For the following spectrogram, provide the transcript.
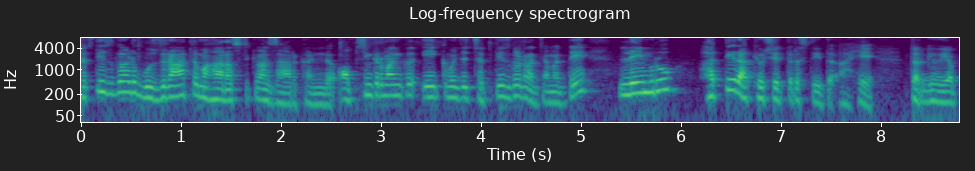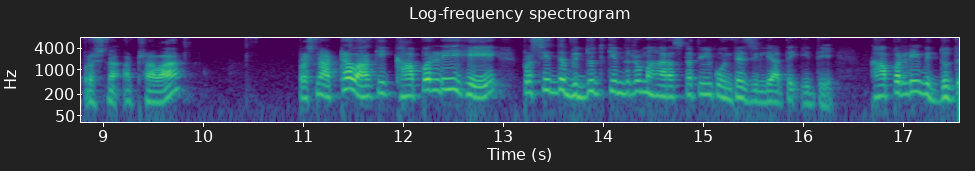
छत्तीसगड गुजरात महाराष्ट्र किंवा झारखंड. ऑप्शन क्रमांक एक म्हणजे छत्तीसगड राज्यामध्ये लेमरू हत्ती राखीव क्षेत्र स्थित आहे. तर घेऊया. प्रश्न अठरावा. प्रश्न अठरावा की खापर्डी हे प्रसिद्ध विद्युत केंद्र महाराष्ट्रातील कोणत्या जिल्ह्यात येते? खापर्डी विद्युत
